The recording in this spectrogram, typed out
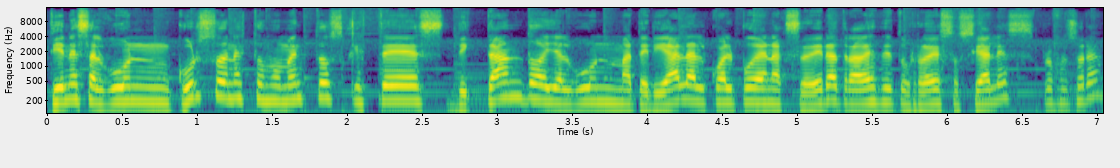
¿Tienes algún curso en estos momentos que estés dictando? ¿Hay algún material al cual puedan acceder a través de tus redes sociales, profesora?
